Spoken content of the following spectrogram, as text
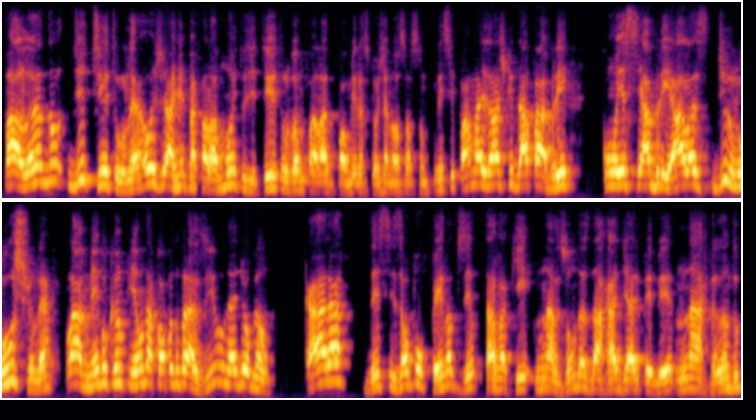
falando de título, né? Hoje a gente vai falar muito de título, vamos falar do Palmeiras, que hoje é nosso assunto principal, mas acho que dá para abrir com esse abre-alas de luxo, né? Flamengo campeão da Copa do Brasil, né, Diogão? Cara, decisão por pênaltis, eu estava aqui nas ondas da Rádio RPB, narrando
